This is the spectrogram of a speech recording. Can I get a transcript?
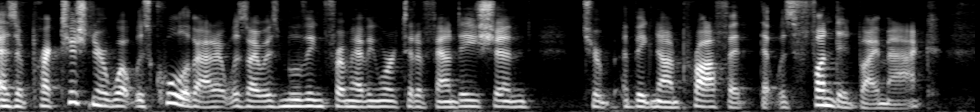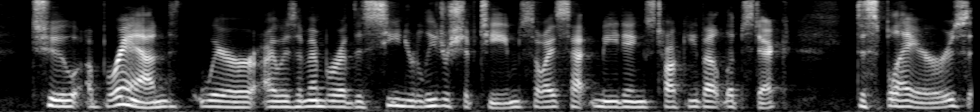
as a practitioner, what was cool about it was I was moving from having worked at a foundation to a big nonprofit that was funded by Mac to a brand where I was a member of the senior leadership team. So I sat in meetings talking about lipstick displayers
